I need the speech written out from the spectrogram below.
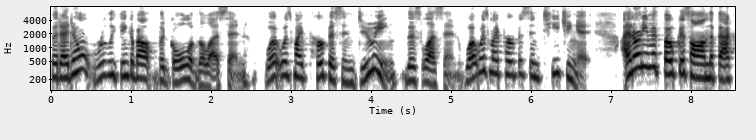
but I don't really think about the goal of the lesson. What was my purpose in doing this lesson? What was my purpose in teaching it? I don't even focus on the fact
